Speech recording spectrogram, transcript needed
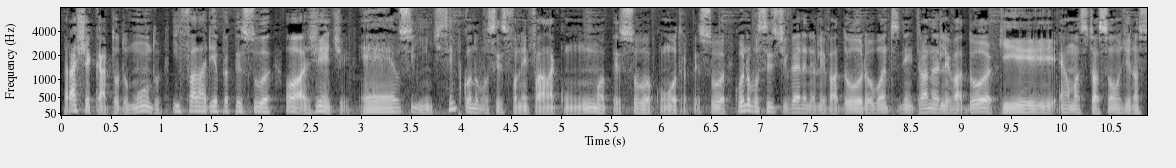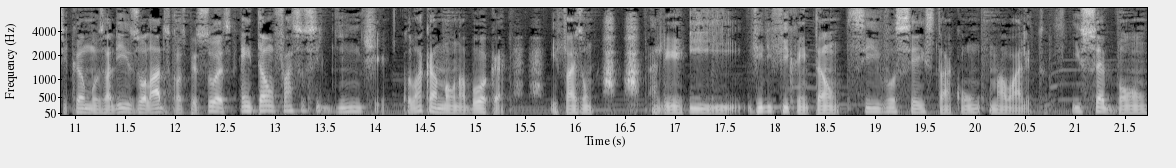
para checar todo mundo e falaria para a pessoa: ó, oh, gente, é o seguinte, sempre quando vocês forem falar com uma pessoa, com outra pessoa, quando vocês estiverem no elevador ou antes de entrar no elevador, que é uma situação onde nós ficamos ali isolados com as pessoas, então faça o seguinte: coloca a mão na boca e faz um ali e verifica então se você está com mau hálito. Isso é bom.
